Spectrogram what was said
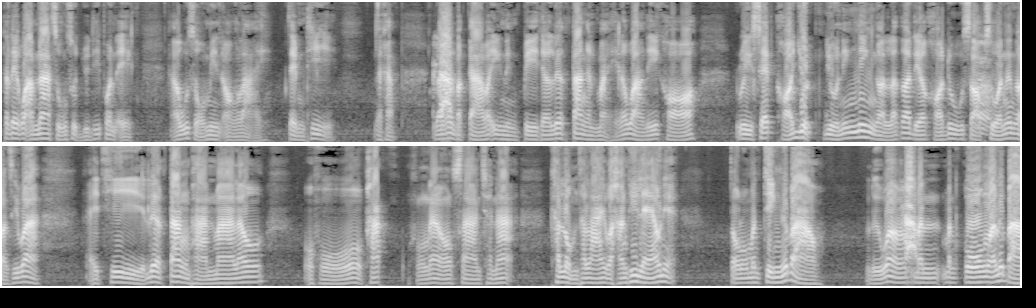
จะเรียกว่าอำนาจสูงสุดอยู่ที่พลเอก อาวุโสมินอ่องหล่ายเต็มที่นะครับ แล้วประกาศว่าอีกหนึ่งปีจะเลือกตั้งกันใหม่ ระหว่างนี้ขอ reset ขอหยุดอยู่นิ่งๆก่อน แล้วก็เดี๋ยวขอดูสอบสวนกันก่อนสิว่า ไอ้ที่เลือกตั้งผ่านมาแล้ว โอ้โหพรรคของนางอองซานชนะ ถล่มทลายกว่าครั้งที่แล้วเนี่ยตกลงมันจริงหรือเปล่า หรือว่าครับมันมันโกงมาหรือเปล่า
